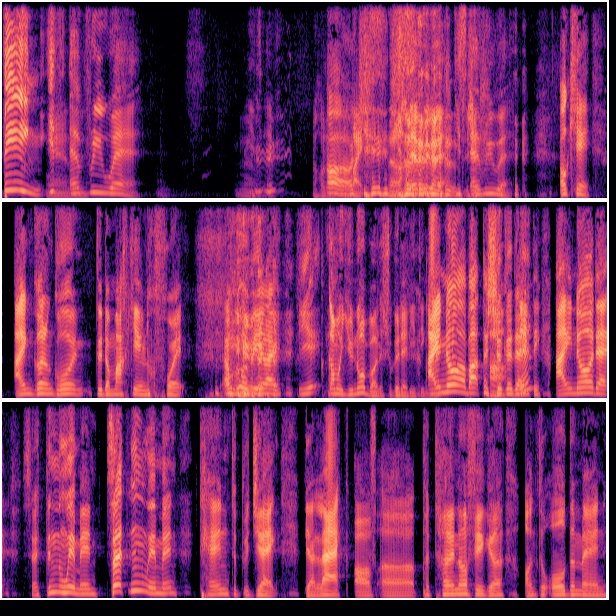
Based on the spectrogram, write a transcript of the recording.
thing. It's Yeah, the- everywhere. No, hold Oh, on, the mic. okay. No. It's everywhere. It's everywhere. okay, I'm gonna go into the market and look for it. I'm gonna be like, yeah. Come on, you know about the sugar daddy thing. I know about the Ah, sugar daddy then? thing. I know that certain women, certain women tend to project their lack of a paternal figure onto older men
